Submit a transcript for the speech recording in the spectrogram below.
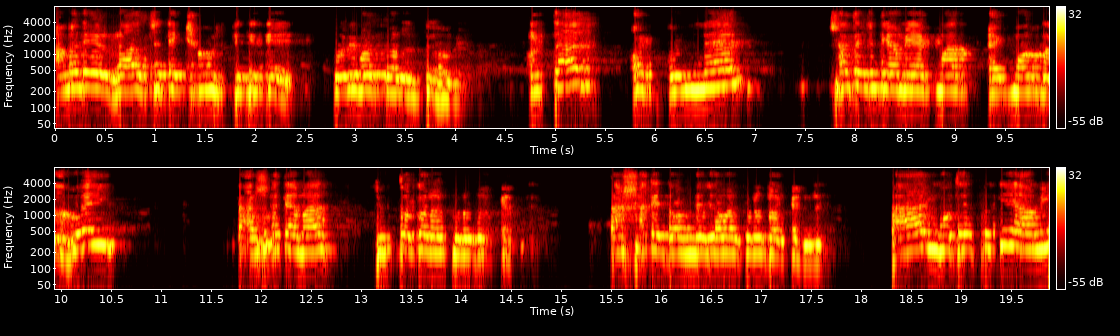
আমাদের রাজনৈতিক সংস্কৃতিতে পরিবর্তন আনতে হবে। অর্থাৎ অন্যের সাথে যদি আমি একমত একমত না হই, তার সাথে আমার যুদ্ধ করার কোনো দরকার নেই। তার সাথে দ্বন্দ্বে যাওয়ার কোনো দরকার নেই। তার মতের প্রতি আমি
